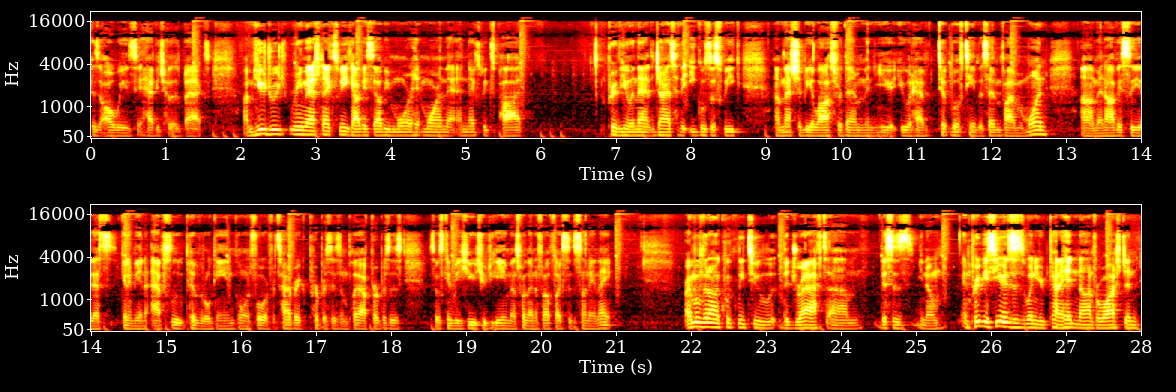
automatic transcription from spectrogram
is always have each other's backs. Um, huge re- rematch next week. Obviously, I'll be more hit more on that in next week's pod. Previewing that, the Giants have the Eagles this week. Um, that should be a loss for them. Then you you would have both teams at seven five and one, um, and obviously that's going to be an absolute pivotal game going forward for tiebreak purposes and playoff purposes. So it's going to be a huge huge game. That's why the NFL flexed it Sunday night. All right, moving on quickly to the draft. Um, this is, you know, in previous years, is when you're kind of hitting on for Washington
